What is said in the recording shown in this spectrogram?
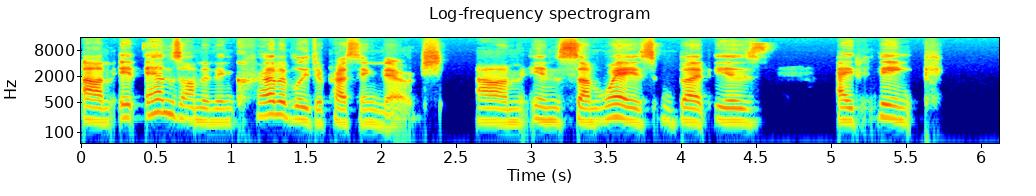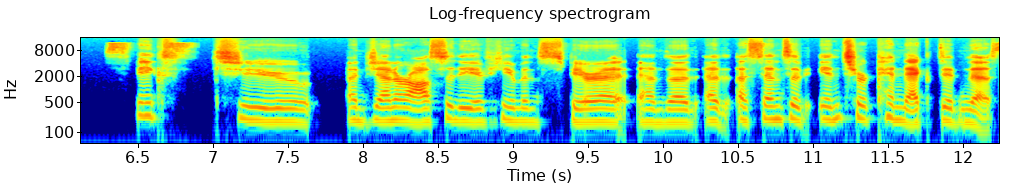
Um, it ends on an incredibly depressing note um, in some ways, but is, I think, speaks to a generosity of human spirit and a, a sense of interconnectedness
